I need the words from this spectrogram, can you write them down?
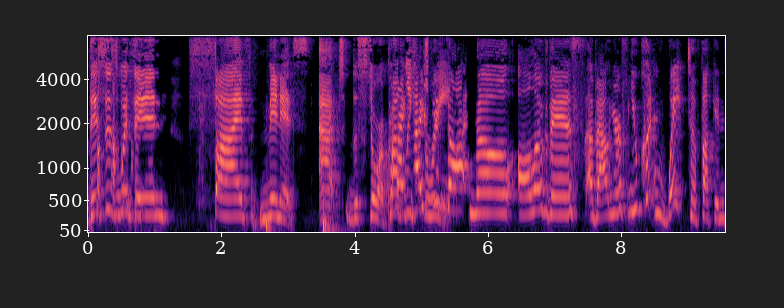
this is within five minutes at the store, probably like, I three. should not know all of this about your. You couldn't wait to fucking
